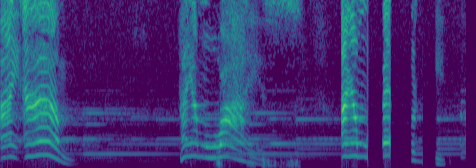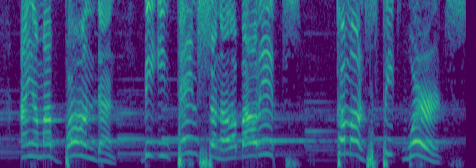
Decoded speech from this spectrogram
I am. I am wise. I am wealthy. I am abundant. Be intentional about it. Come on, speak words.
